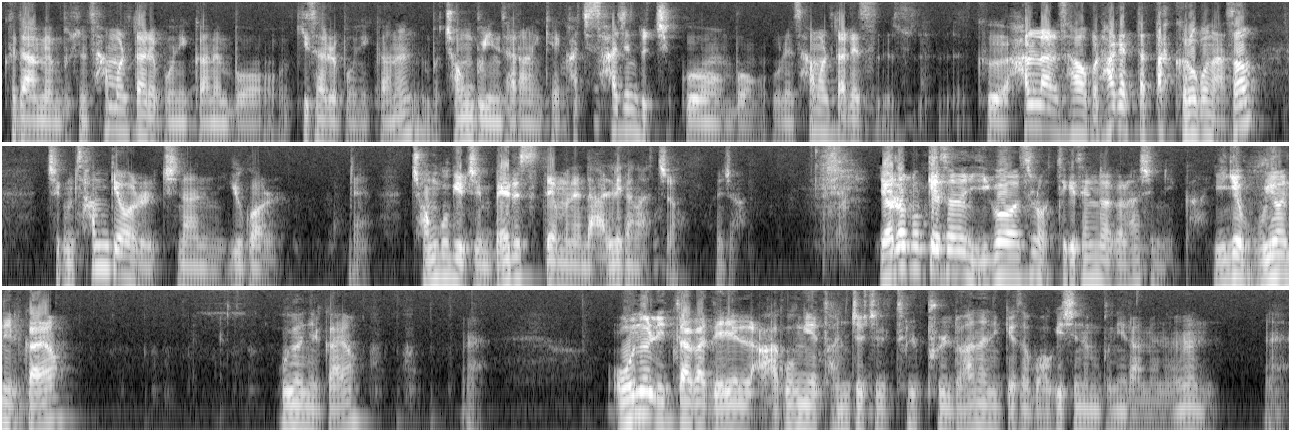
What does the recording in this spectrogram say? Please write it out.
그 다음에 무슨 3월 달에 보니까는 뭐 기사를 보니까는 뭐 정부 인사랑 이렇게 같이 사진도 찍고 뭐 우리는 3월 달에 그 할랄 사업을 하겠다 딱 그러고 나서 지금 3개월 지난 6월 네, 전국이 지금 메르스 때문에 난리가 났죠. 그죠? 여러분께서는 이것을 어떻게 생각을 하십니까? 이게 우연일까요? 우연일까요? 네. 오늘 있다가 내일 아궁이에 던져질 들풀도 하나님께서 먹이시는 분이라면은 네.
